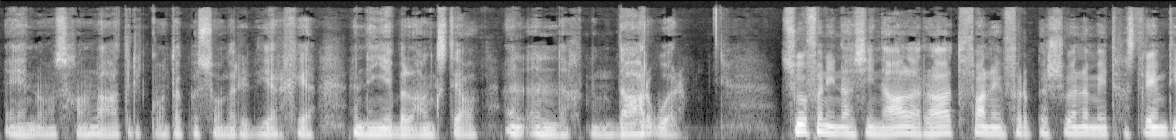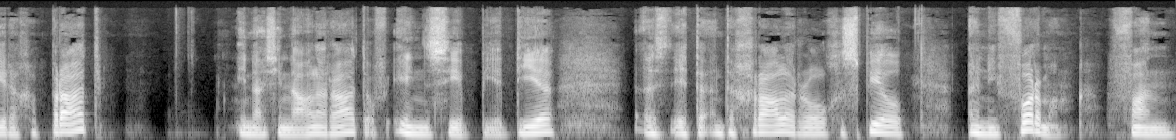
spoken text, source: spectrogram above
En ons gaan later die kontakbesonderhede deurgee indien jy belangstel in inligting daaroor. So van die Nasionale Raad van en vir persone met gestremdhede gepraat. Die Nasionale Raad of NCPD is het 'n integrale rol gespeel in die vorming van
